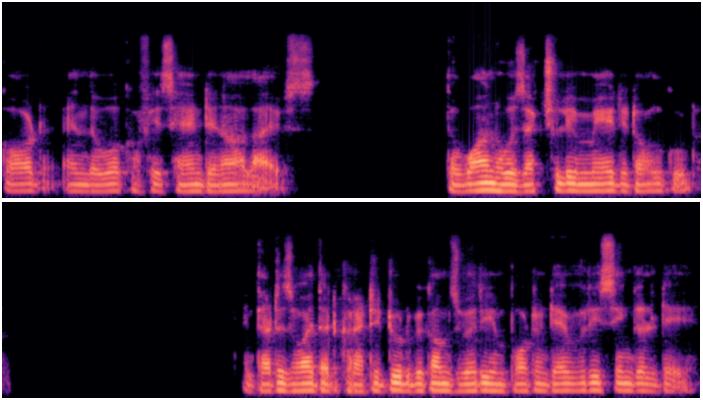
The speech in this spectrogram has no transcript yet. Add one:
God and the work of His hand in our lives, the one who has actually made it all good. And that is why that gratitude becomes very important every single day.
